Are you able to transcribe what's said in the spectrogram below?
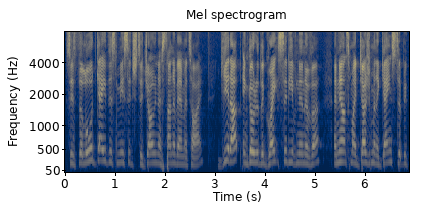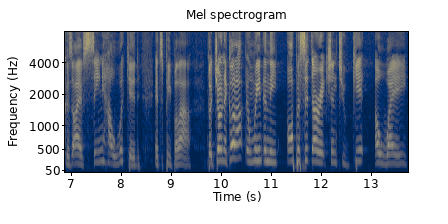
says, The Lord gave this message to Jonah, son of Amittai Get up and go to the great city of Nineveh, announce my judgment against it because I have seen how wicked its people are. But Jonah got up and went in the opposite direction to get away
